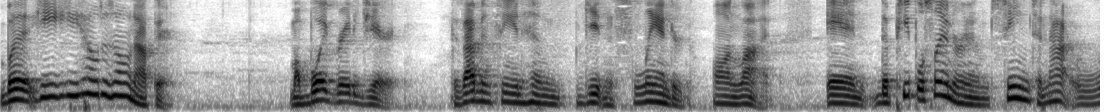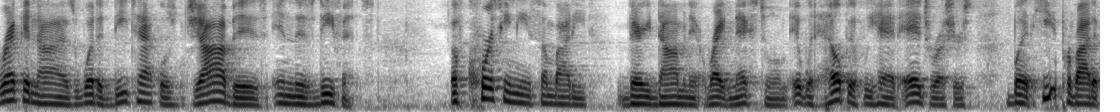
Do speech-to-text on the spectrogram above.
but he he held his own out there. My boy Grady Jarrett, because I've been seeing him getting slandered online. And the people slandering him seem to not recognize what a D tackle's job is in this defense. Of course, he needs somebody very dominant right next to him. It would help if we had edge rushers, but he provided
